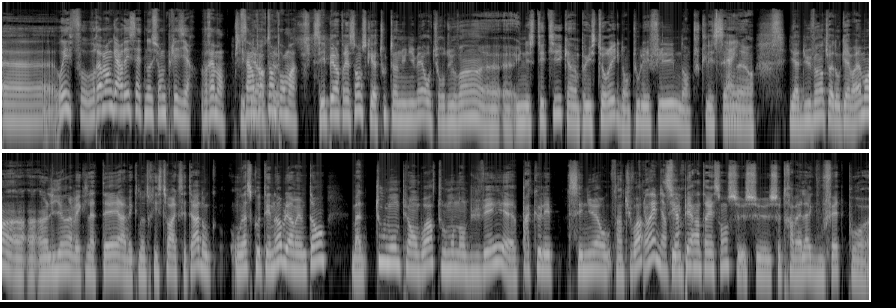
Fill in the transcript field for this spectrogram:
euh, oui, il faut vraiment garder cette notion de plaisir, vraiment. C'est important pour moi. C'est hyper intéressant parce qu'il y a tout un univers autour du vin, euh, une esthétique un peu historique dans tous les films, dans toutes les scènes. Euh, il y a du vin, tu vois, donc il y a vraiment un, un, lien avec la terre, avec notre histoire, etc. Donc on a ce côté noble et en même temps, bah, tout le monde peut en boire, tout le monde en buvait, euh, pas que les seigneurs. Enfin, tu vois, c'est hyper intéressant ce, ce, ce travail-là que vous faites pour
